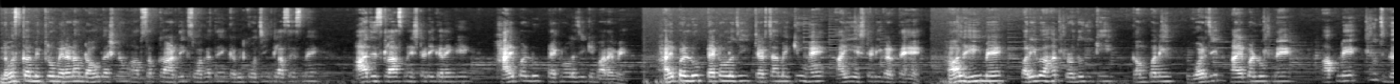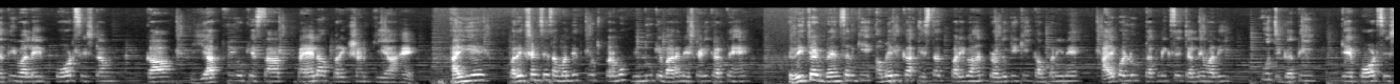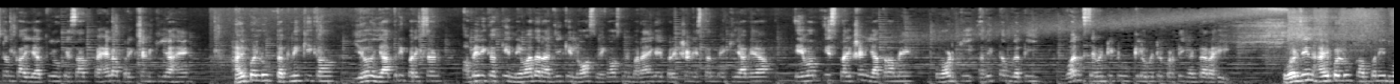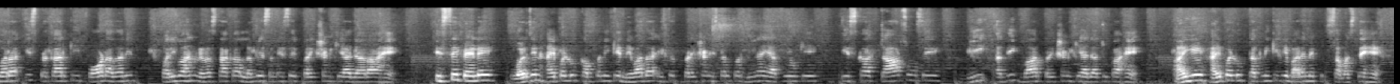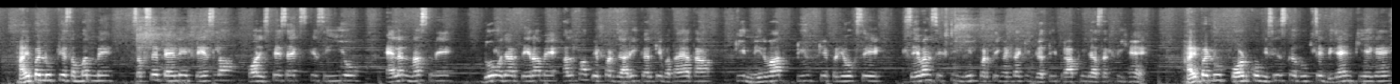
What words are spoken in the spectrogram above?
नमस्कार मित्रों, मेरा नाम राहुल वैष्णव, आप सबका हार्दिक स्वागत है कबीर कोचिंग क्लासेस में। आज इस क्लास में स्टडी करेंगे हाइपर लूप टेक्नोलॉजी के बारे में। हाइपर लूप टेक्नोलॉजी चर्चा में क्यों है, आइए स्टडी करते हैं। हाल ही में परिवहन प्रौद्योगिकी कंपनी वर्जिन हाइपरलूप ने अपने उच्च गति वाले पोर्ट सिस्टम का यात्रियों के साथ पहला परीक्षण किया है। आइए परीक्षण से संबंधित कुछ प्रमुख बिंदु के बारे में स्टडी करते हैं। रिचर्ड ब्रेंसन की अमेरिका स्थित परिवहन प्रौद्योगिकी कंपनी ने हाइपरलूप तकनीक से चलने वाली उच्च गति के पॉड सिस्टम का यात्रियों के साथ पहला परीक्षण किया है। हाइपरलूप तकनीकी का यह यात्री परीक्षण अमेरिका के नेवादा राज्य के लॉस वेगास में बनाए गए परीक्षण स्थल में किया गया एवं इस परीक्षण यात्रा में पॉड की अधिकतम गति 172 किलोमीटर प्रति घंटा रही। वर्जिन हाइपरलूप कंपनी द्वारा इस प्रकार की पॉड आधारित परिवहन व्यवस्था का लंबे समय से परीक्षण किया जा रहा है। इससे पहले वर्जिन हाइपरलूप कंपनी के नेवादा स्थित परीक्षण स्थल पर बिना यात्रियों के इसका 400 से भी अधिक बार परीक्षण किया जा चुका है। आइए हाइपरलूप तकनीकी के बारे में कुछ समझते हैं। हाइपरलूप के संबंध में सबसे पहले टेस्ला और स्पेस के सीईओ एलन मस्क ने 2013 में अल्फ़ा पेपर जारी करके बताया था कि निर्वात ट्यूब के प्रयोग से 760 मील प्रति घंटा की गति प्राप्त की जा सकती है। हाइपरलूप पॉड को विशेषकर रूप से डिज़ाइन किए गए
